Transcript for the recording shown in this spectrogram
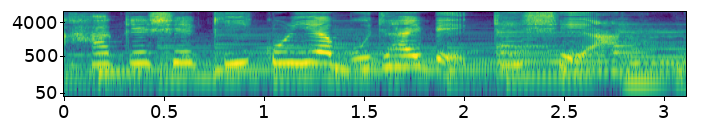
খাকে সে কি করিয়া বুঝাইবে? কি সে আনন্দ?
